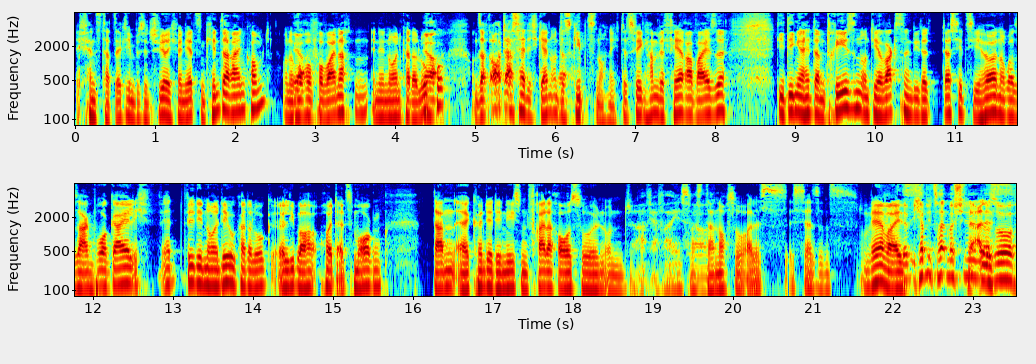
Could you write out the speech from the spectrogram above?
ich fände es tatsächlich ein bisschen schwierig, wenn jetzt ein Kind da reinkommt und eine Ja. Woche vor Weihnachten in den neuen Katalog Ja. guckt und sagt, oh, das hätte ich gern und das gibt's noch nicht. Deswegen haben wir fairerweise die Dinger hinterm Tresen und die Erwachsenen, die das jetzt hier hören, aber sagen, boah, geil, ich will den neuen Lego-Katalog äh, lieber heute als morgen, dann äh, könnt ihr den nächsten Freitag rausholen und ja, wer weiß, was da noch so alles ist ja sonst, wer weiß. Ich habe die Zeitmaschine, Ja, alles- also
